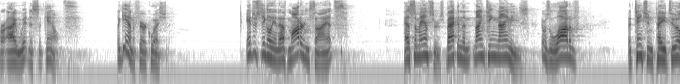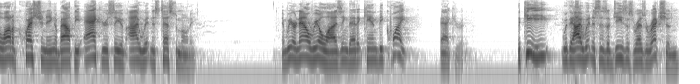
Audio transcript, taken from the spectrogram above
are eyewitness accounts? Again, a fair question. Interestingly enough, modern science has some answers. Back in the 1990s, there was a lot of attention paid to, a lot of questioning about the accuracy of eyewitness testimony. And we are now realizing that it can be quite accurate. The key with the eyewitnesses of Jesus' resurrection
